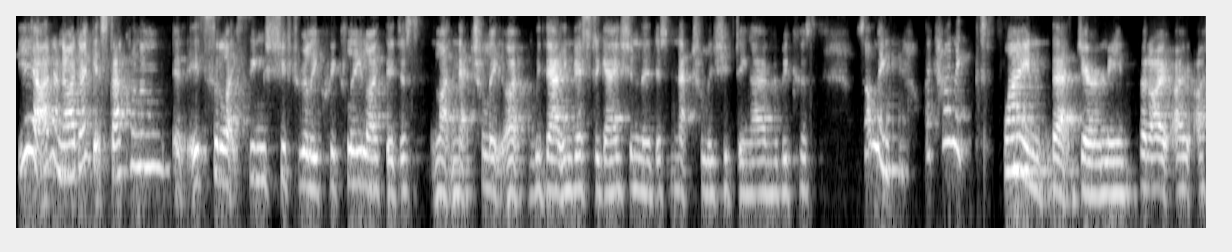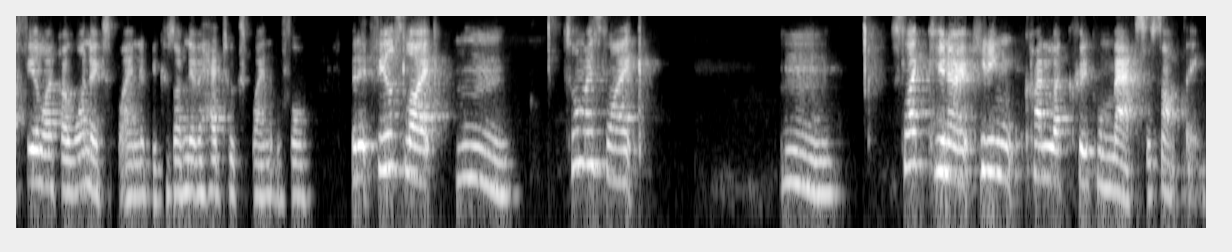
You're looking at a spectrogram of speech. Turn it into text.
yeah, I don't know. I don't get stuck on them. It, it's sort of like things shift really quickly. Like they're just like naturally, like without investigation, they're just naturally shifting over because something I can't explain that, Jeremy, but I, I, I feel like I want to explain it because I've never had to explain it before. But it feels like, hmm, it's almost like, hmm, it's like you know hitting kind of like critical mass or something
